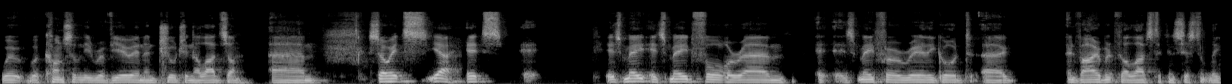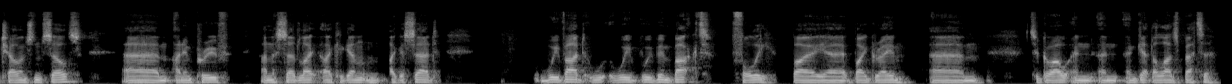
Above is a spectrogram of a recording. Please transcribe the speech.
we're we're constantly reviewing and judging the lads on. Um, so it's yeah, it's it, it's made it's made for um, it, it's made for a really good uh, environment for the lads to consistently challenge themselves um, and improve. And I said, like like again, like I said, we've had we've we've been backed fully by uh, by Graham. Um, to go out and, and, and get the lads better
